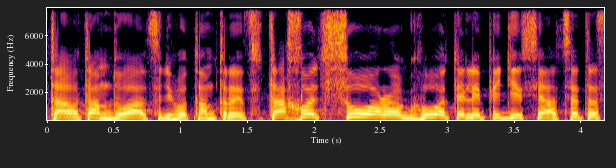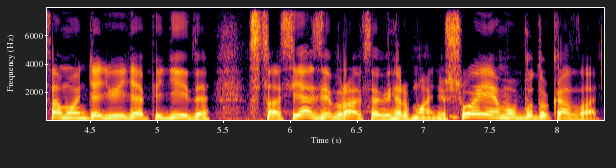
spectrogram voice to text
Та там 20 год, там 30, та хоч 40 год или 50. Це те саме дядь Вітя підійде. Стас, я зібрався в Германію. Що я йому буду казати?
